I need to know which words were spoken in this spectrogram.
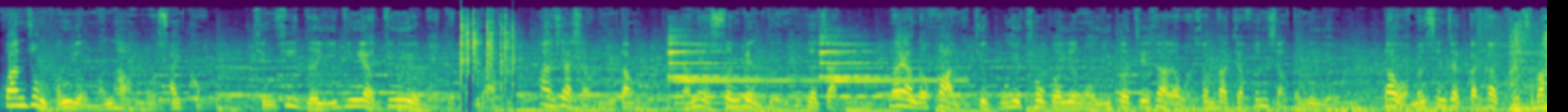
观众朋友们好，我是 Michael，请记得一定要订阅我的频道，按下小铃铛，然后顺便点一个赞，那样的话你就不会错过任何一个接下来我向大家分享的内容。那我们现在赶快开始吧。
